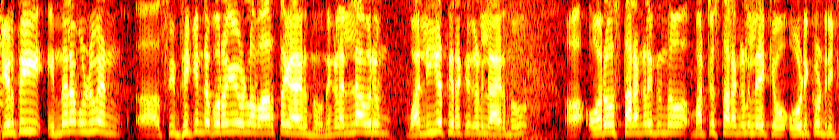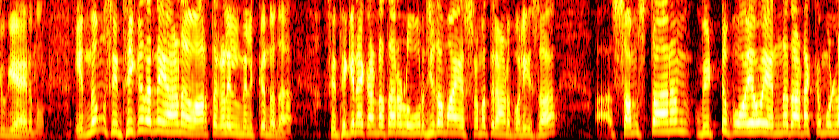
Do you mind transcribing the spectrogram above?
കീർത്തി ഇന്നലെ മുഴുവൻ സിദ്ദിഖിന്റെ പുറകെയുള്ള വാർത്തയായിരുന്നു. നിങ്ങൾ എല്ലാവരും വലിയ തിരക്കുകളിലായിരുന്നു. ഓരോ സ്ഥലങ്ങളിൽ നിന്ന് മറ്റു സ്ഥലങ്ങളിലേക്കോ ഓടിക്കൊണ്ടിരിക്കുകയായിരുന്നു. ഇന്നും സിദ്ദിഖ് തന്നെയാണ് വാർത്തകളിൽ നിൽക്കുന്നത്. സിദ്ദിഖിനെ കണ്ടെത്താനുള്ള ഊർജിതമായ ശ്രമത്തിലാണ് പോലീസ്. സംസ്ഥാനം വിട്ടുപോയോ എന്നതടക്കമുള്ള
